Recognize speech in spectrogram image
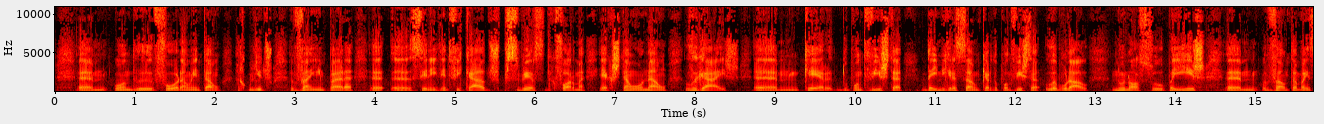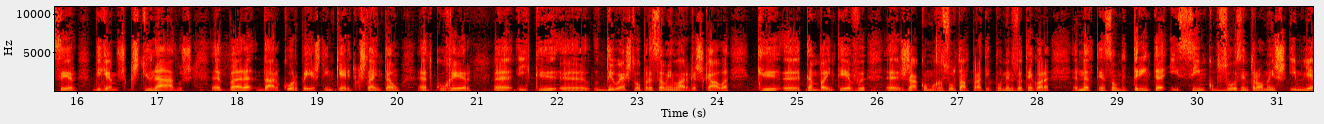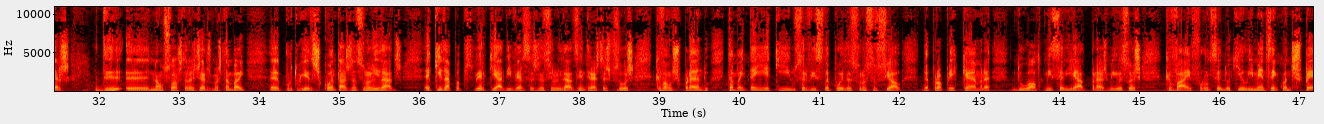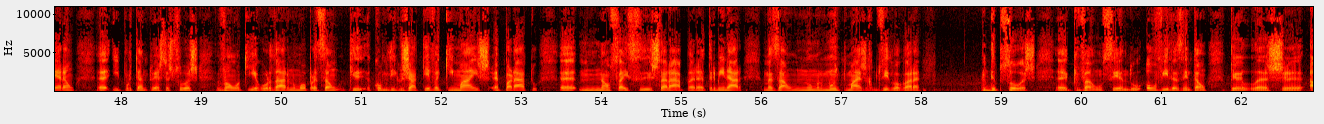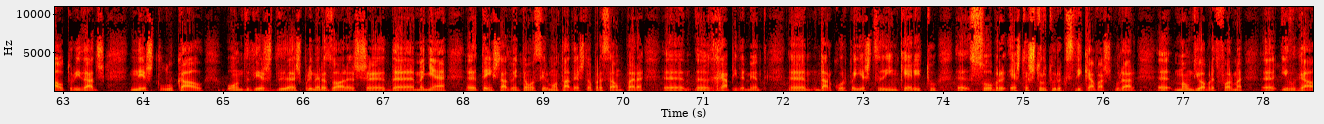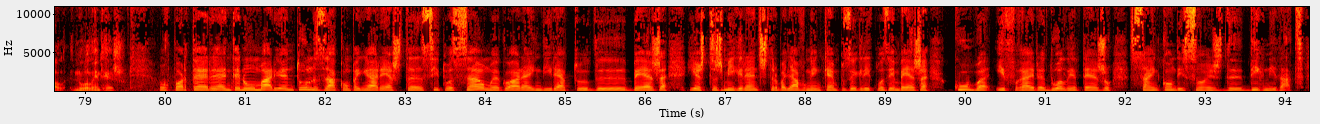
onde foram então recolhidos, vêm para serem identificados, perceber-se de que forma é que estão ou não legais, ehm, quer do ponto de vista da imigração, quer do ponto de vista laboral no nosso país. Ehm, vão também ser, digamos, questionados eh, para dar corpo a este inquérito que está então a decorrer eh, e que eh, deu esta operação em larga escala, que também teve já como resultado prático, pelo menos até agora, na detenção de 35 pessoas, entre homens e mulheres, de não só estrangeiros, mas também portugueses. Quanto às nacionalidades. Aqui dá para perceber que há diversas nacionalidades entre estas pessoas que vão esperando. Também tem aqui o Serviço de Apoio da Segurança Social da própria Câmara do Alto Comissariado para as Migrações que vai fornecendo aqui alimentos enquanto esperam eh, e, portanto, estas pessoas vão aqui aguardar numa operação que, como digo, já teve aqui mais aparato. Eh, não sei se estará para terminar, mas há um número muito mais reduzido agora de pessoas uh, que vão sendo ouvidas então pelas uh, autoridades neste local onde desde as primeiras horas uh, da manhã tem estado então a ser montada esta operação para rapidamente dar corpo a este inquérito sobre esta estrutura que se dedicava a explorar mão de obra de forma ilegal no Alentejo. O repórter Antena 1 Mário Antunes a acompanhar esta situação, agora em direto de Beja. Estes migrantes trabalhavam em campos agrícolas em Beja, Cuba e Ferreira do Alentejo, sem condições de dignidade.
